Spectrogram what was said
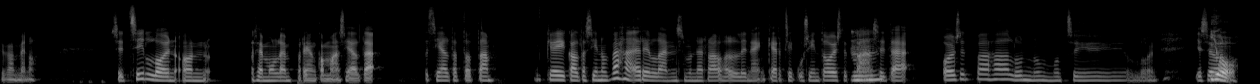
hyvä meno. Sitten silloin on se mun lemppari, jonka mä oon sieltä, sieltä tota, keikalta. Siinä on vähän erilainen semmoinen rauhallinen kertsi, kun siinä toistetaan Mm. mm. sitä Oisitpä halunnut mut silloin. Ja se Se on, Joo,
